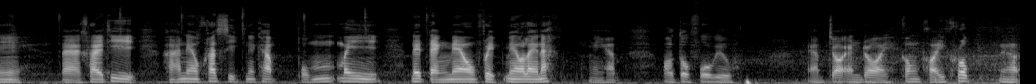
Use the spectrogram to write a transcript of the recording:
นี่ แต่ใครที่หาแนวคลาสสิกนะครับ ผมไม่ได้แต่งแนวเฟรกแนวอะไรนะ นี่ครับออโต้โฟวิลนะครับจอ Android กล้องถอยครบนะครับ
